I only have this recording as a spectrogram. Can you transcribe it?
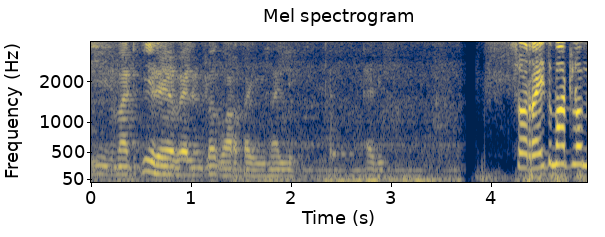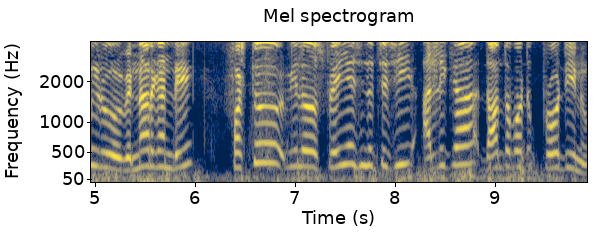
ఇది మట్టుకి రేపు ఇంట్లో కొడతాయి మళ్ళీ. అది. సో రైతు మాటలో మీరు విన్నారు కండి. ఫస్ట్ వీళ్ళు స్ప్రే చేసింది వచ్చేసి అల్లిక దాంతోపాటు ప్రోటీన్.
